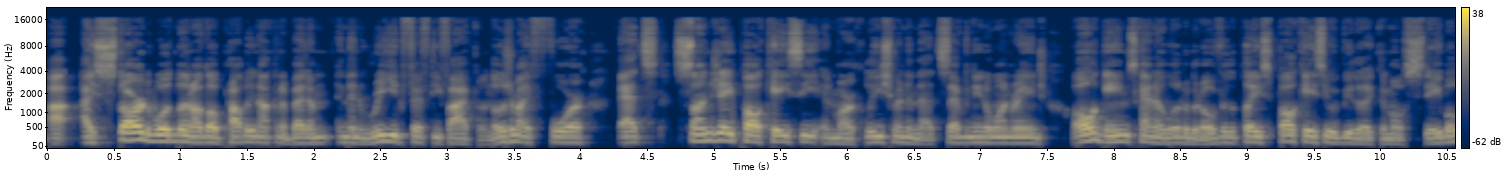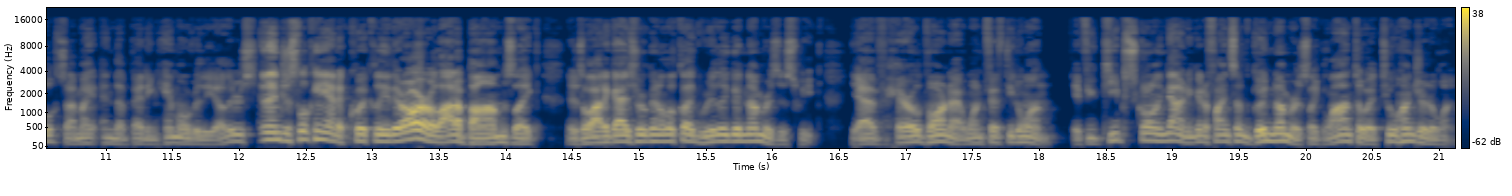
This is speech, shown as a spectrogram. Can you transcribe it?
Uh, I starred Woodland, although probably not going to bet him, and then Reed 55 to one. Those are my four bets. Sungjae, Paul Casey, and Mark Leishman in that 70 to one range. All games kind of a little bit over the place. Paul Casey would be like the most stable, so I might end up betting him over the others. And then just looking at it quickly, there are a lot of bombs. Like there's a lot of guys who are going to look like really good numbers this week. You have Harold Varner At 150 to 1. If you keep scrolling down, you're going to find some good numbers like Lanto at 200 to 1.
